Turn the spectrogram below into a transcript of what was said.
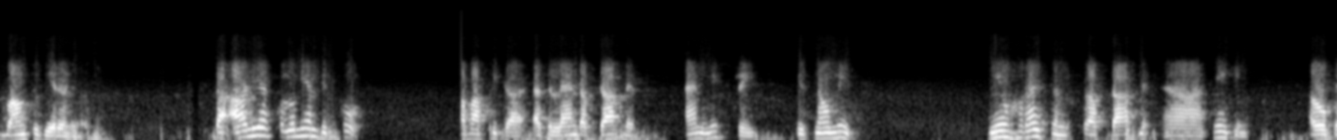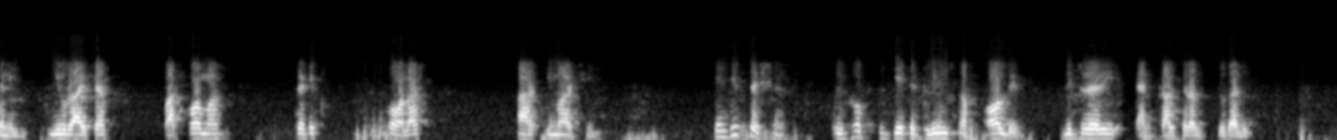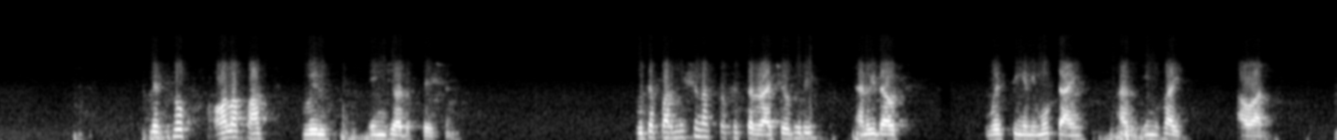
bound to be erroneous. The earlier colonial discourse of Africa as a land of darkness and mystery is now missed. New horizons of darkness, uh, thinking are opening. New writers, performers, critics, scholars are emerging. In this session, we hope to get a glimpse of all this literary and cultural pluralism. Let's hope all of us will enjoy the session. With the permission of Professor Raichaudhuri and without wasting any more time, I'll invite our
